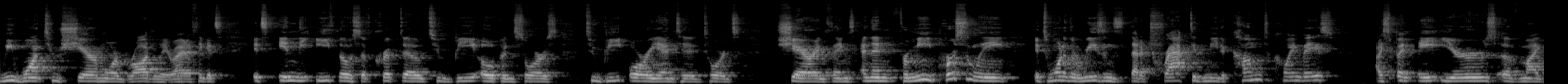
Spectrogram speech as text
we want to share more broadly right? I think it's it's in the ethos of crypto to be open source to be oriented towards sharing things. And then for me personally it's one of the reasons that attracted me to come to coinbase I spent eight years of my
